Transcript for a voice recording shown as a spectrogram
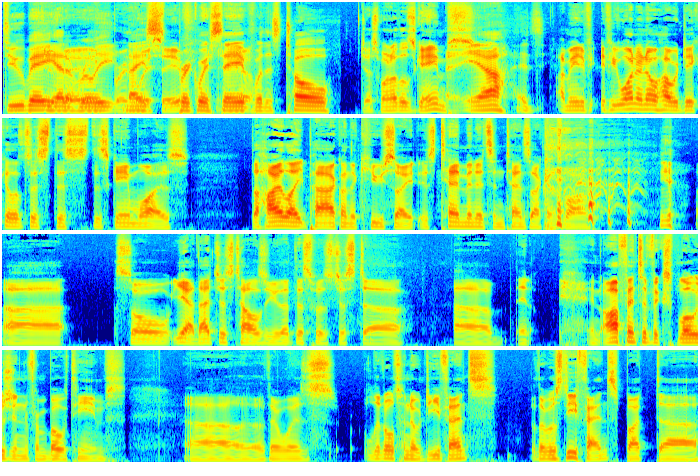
Dubé. He had a really breakaway nice save. breakaway save Yeah. with his toe. Just one of those games. Yeah, it's I mean, if if you want to know how ridiculous this this this game was, the highlight pack on the Q site is ten minutes and ten seconds long. Yeah. Uh, so yeah, that just tells you that this was just uh, uh, an an offensive explosion from both teams. Uh, there was little to no defense. There was defense, but uh,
